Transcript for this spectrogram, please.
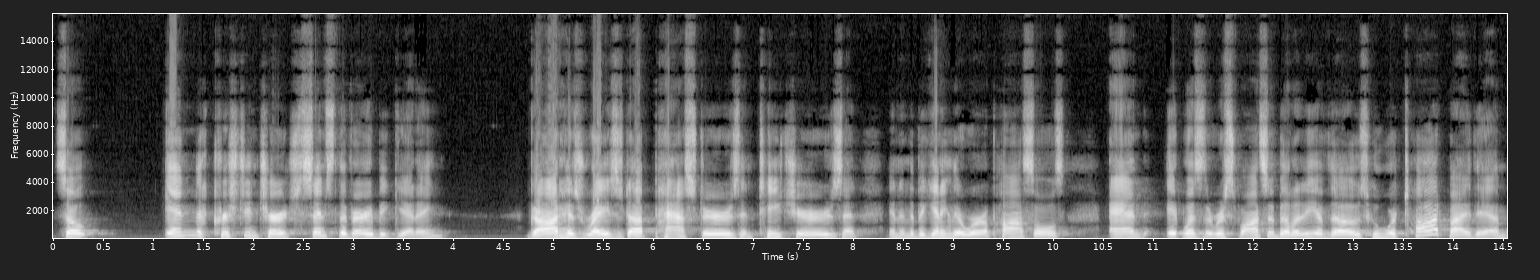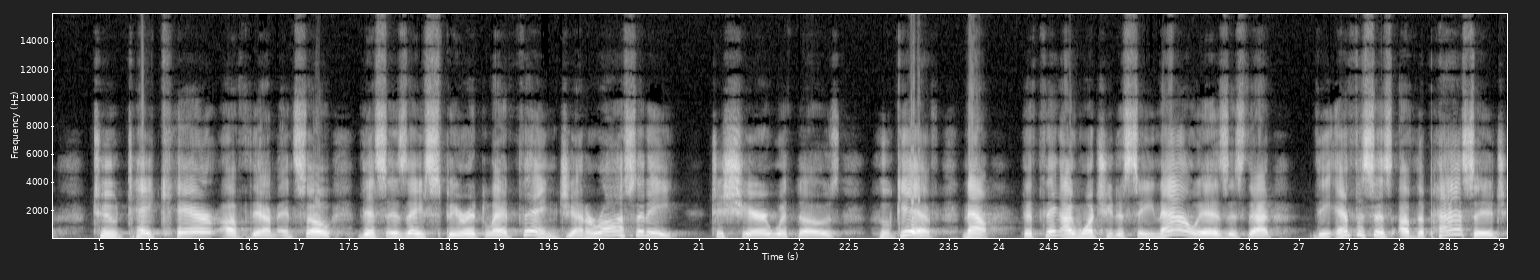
So in the Christian church since the very beginning, God has raised up pastors and teachers, and, and in the beginning there were apostles, and it was the responsibility of those who were taught by them to take care of them. And so this is a spirit led thing generosity to share with those who give. Now, the thing I want you to see now is, is that the emphasis of the passage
